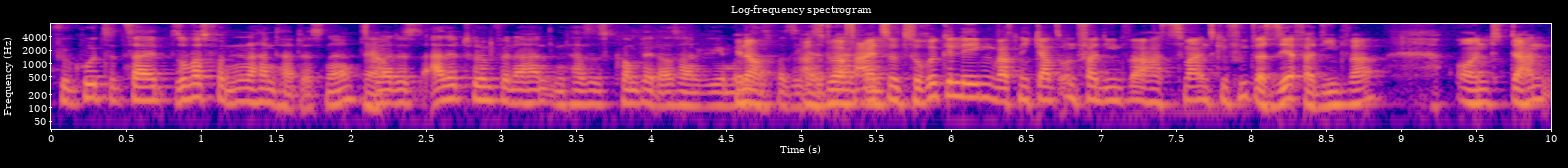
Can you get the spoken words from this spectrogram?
für kurze Zeit sowas von in der Hand hattest, ne? Ja. Du hattest alle Trümpfe in der Hand und hast es komplett aus der Hand gegeben. Und Genau. das Also halt du hast einfach- einzeln zurückgelegen, was nicht ganz unverdient war, hast zwei ins gefühlt, was sehr verdient war. Und dann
